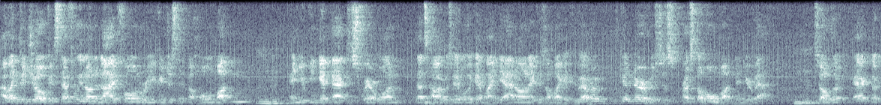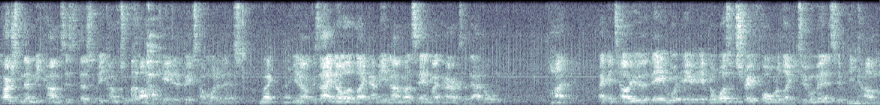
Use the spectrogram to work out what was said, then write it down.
I like to joke, it's definitely not an iPhone where you can just hit the home button Mhm. and you can get back to square one. That's how I was able to get my dad on it, because I'm like, if you ever get nervous, just press the home button and you're back. Mhm. So the, eh, the question then becomes, is does it become too complicated based on what it is? Right, right. You know, because I know that, like, I mean, I'm not saying my parents are that old, but I can tell you that they would, if, if it wasn't straightforward like Zoom is, it'd become,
